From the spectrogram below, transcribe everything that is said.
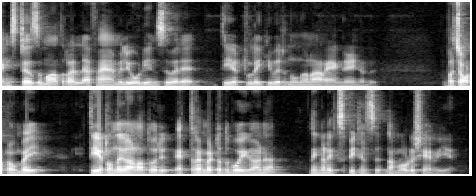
യങ്സ്റ്റേഴ്സ് മാത്രമല്ല ഫാമിലി ഓഡിയൻസ് വരെ തിയേറ്ററിലേക്ക് വരുന്നു എന്നാണ് അറിയാൻ കഴിഞ്ഞത്. അപ്പോൾ ചോട്ടോമ്പൈ തിയേറ്ററിൽ നിന്ന് കാണാത്തവർ എത്രയും പെട്ടെന്ന് പോയി കാണുക. നിങ്ങളുടെ എക്സ്പീരിയൻസ് നമ്മളോട് ഷെയർ ചെയ്യുക.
